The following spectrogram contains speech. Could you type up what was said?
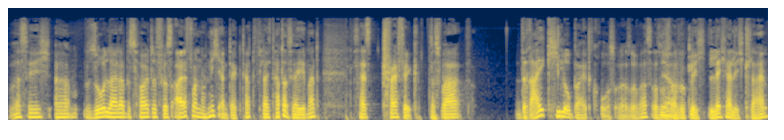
was ich ähm, so leider bis heute fürs iPhone noch nicht entdeckt hat. Vielleicht hat das ja jemand. Das heißt Traffic. Das war drei Kilobyte groß oder sowas. Also es Ja. war wirklich lächerlich klein.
